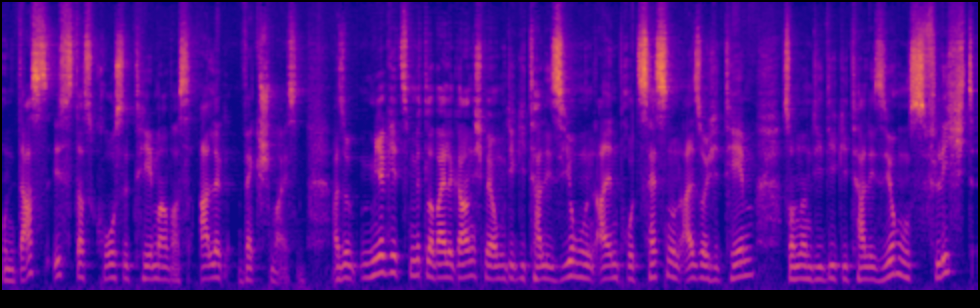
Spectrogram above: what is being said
Und das ist das große Thema, was alle wegschmeißen. Also mir geht es mittlerweile gar nicht mehr um Digitalisierung in allen Prozessen und all solche Themen, sondern die Digitalisierungspflicht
